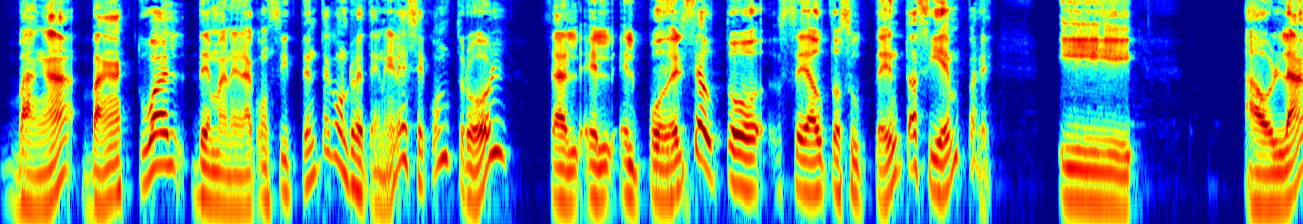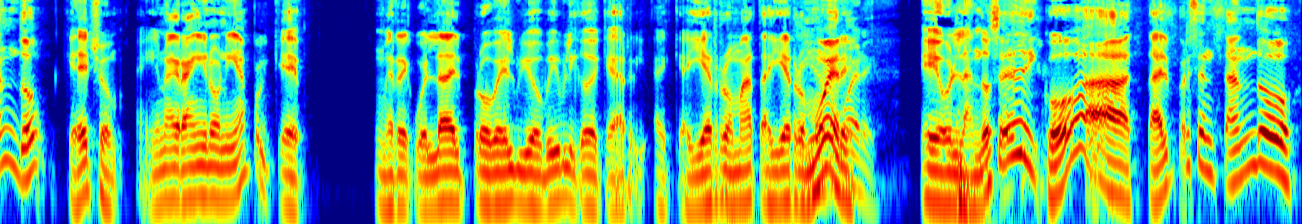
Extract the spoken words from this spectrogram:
van a, van a actuar de manera consistente con retener ese control. O sea, el, el- poder se, auto, se autosustenta siempre. Y a que de hecho hay una gran ironía porque me recuerda del proverbio bíblico de que a, que a hierro mata, a hierro muere. Eh, Orlando se dedicó a estar presentando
